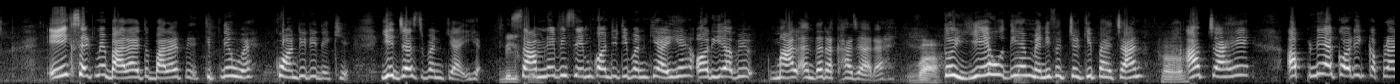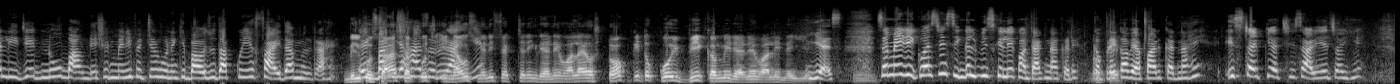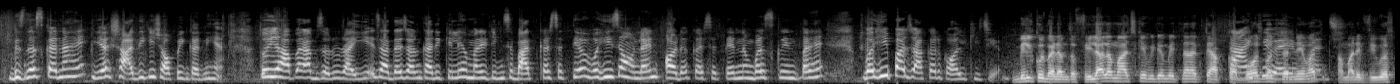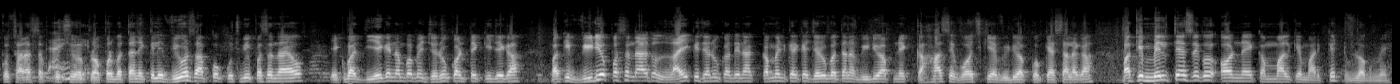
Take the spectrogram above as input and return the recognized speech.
एक सेट में बारह है तो बारह कितने हुए क्वांटिटी देखिए ये जस्ट बन के आई है। सामने भी सेम क्वांटिटी बन के आई है और ये अभी माल अंदर रखा जा रहा है। तो ये होती है मैन्युफैक्चर की पहचान। हाँ। आप चाहे अपने अकॉर्डिंग कपड़ा लीजिए नो बाउंडेशन मैन्युफैक्चर होने के बावजूद आपको ये फ़ायदा मिल रहा है। बिल्कुल एक बार सब कुछ ज़रूर इन हाउस आइए। मैन्युफैक्चरिंग रहने वाला है और स्टॉक की तो कोई भी कमी रहने वाली नहीं है। यस सर मेरी रिक्वेस्ट है सिंगल पीस के लिए कांटेक्ट ना करें। Okay. कपड़े का व्यापार करना है। इस टाइप की अच्छी साड़ियाँ चाहिए। बिज़नेस करना है या शादी की शॉपिंग करनी है। तो यहाँ पर आप ज़रूर आइए ज़्यादा जानकारी के लिए हमारी टीम से बात कर सकते हैं वहीं से ऑनलाइन ऑर्डर कर सकते हैं। नंबर स्क्रीन पर है वहीं पर जाकर कॉल कीजिए। बिल्कुल मैडम तो फ़िलहाल हम आज के वीडियो में इतना रखते हैं। आपका बहुत बहुत धन्यवाद। हमारे व्यूअर्स को सारा सब कुछ प्रॉपर बताने के लिए। व्यूअर्स आपको कुछ भी पसंद आया हो एक बार दिए गए नंबर पर ज़रूर कॉन्टेक्ट कीजिएगा। बाकी वीडियो पसंद आया तो लाइक ज़रूर कर देना कमेंट करके ज़रूर बताना वीडियो आपने कहाँ से वॉच किया वीडियो आपको कैसा लगा। बाकी मिलते हैं कोई और नए कमाल के मार्केट व्लॉग में।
